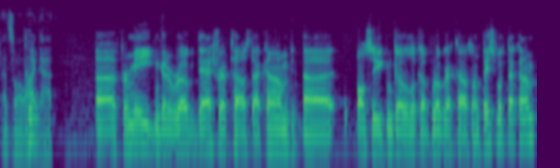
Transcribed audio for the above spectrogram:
that's all I got. Uh, for me, you can go to rogue-reptiles.com. Uh, also, you can go look up Rogue Reptiles on Facebook.com.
